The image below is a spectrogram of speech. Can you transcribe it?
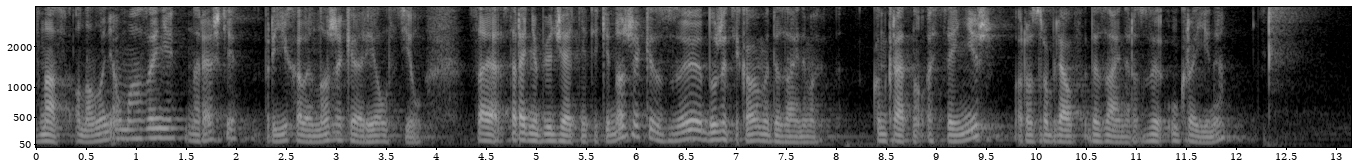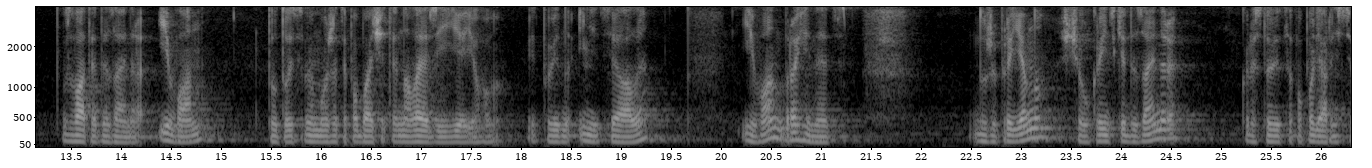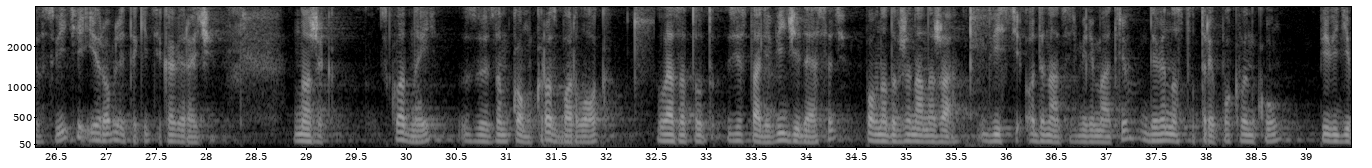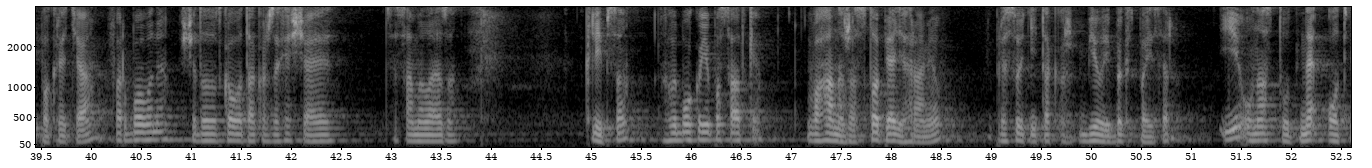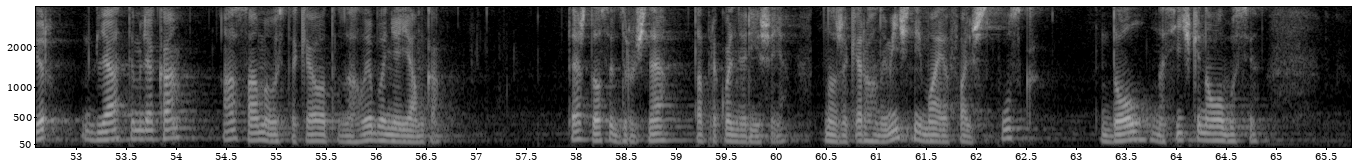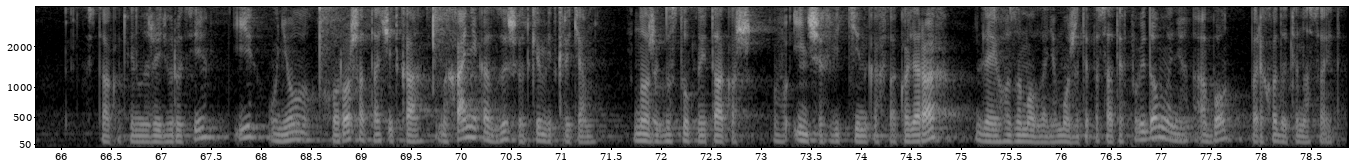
в нас оновлення в магазині. Нарешті приїхали ножики Real Steel. Це середньобюджетні такі ножики з дуже цікавими дизайнами. Конкретно ось цей ніж розробляв дизайнер з України. Звати дизайнера Іван. Тут ось ви можете побачити на лезі є його відповідно ініціали. Іван Брагінець. Дуже приємно, що українські дизайнери користуються популярністю в світі і роблять такі цікаві речі. Ножик складний з замком Crossbar Lock. Леза тут зі сталі VG10, повна довжина ножа 211 мм, 93 по клинку, PVD покриття фарбоване, що додатково також захищає це саме лезо. Кліпса глибокої посадки. Вага ножа 105 грамів. Присутній також білий бекспейсер. І у нас тут не отвір для темляка, а саме ось таке от заглиблення ямка. Теж досить зручне та прикольне рішення. Ножик ергономічний, має фальш-спуск, дол, насічки на обусі. Ось так от він лежить в руці, і у нього хороша та чітка механіка з швидким відкриттям. Ножик доступний також в інших відтінках та кольорах. Для його замовлення можете писати в повідомлення або переходити на сайт.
